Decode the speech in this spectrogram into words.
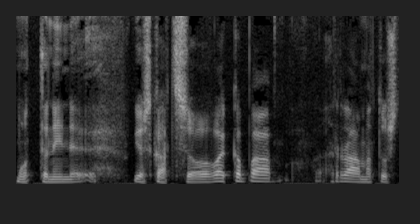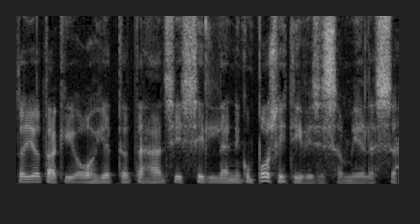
Mutta niin, jos katsoo vaikkapa raamatusta jotakin ohjetta tähän siis silleen niin kuin positiivisessa mielessä,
